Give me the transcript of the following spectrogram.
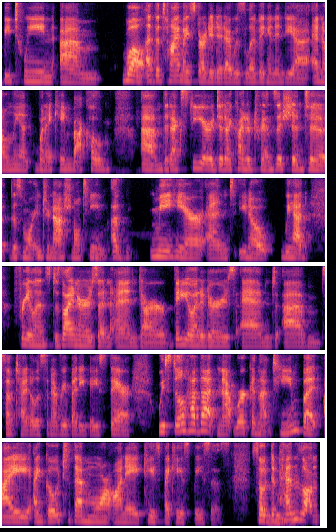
between, um, well, at the time I started it, I was living in India. And only when I came back home um, the next year did I kind of transition to this more international team of me here. And, you know, we had freelance designers and and our video editors and um, subtitleists and everybody based there. We still have that network and that team, but I I go to them more on a case by case basis. So it Mhm. depends on the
